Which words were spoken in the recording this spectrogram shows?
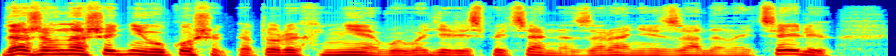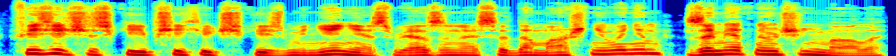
Даже в наши дни у кошек, которых не выводили специально заранее заданной целью, физические и психические изменения, связанные с одомашниванием, заметны очень мало.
